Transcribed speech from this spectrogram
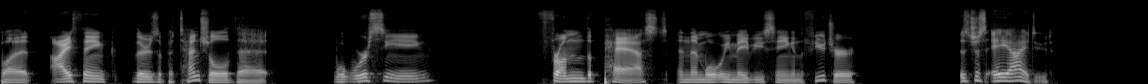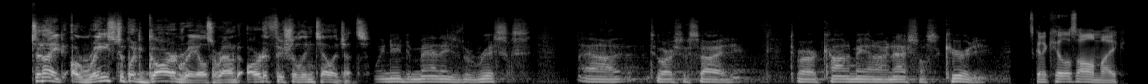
but I think there's a potential that what we're seeing from the past, and then what we may be seeing in the future, is just AI, dude. Tonight, a race to put guardrails around artificial intelligence. We need to manage the risks uh, to our society, to our economy, and our national security. It's going to kill us all, Mike.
